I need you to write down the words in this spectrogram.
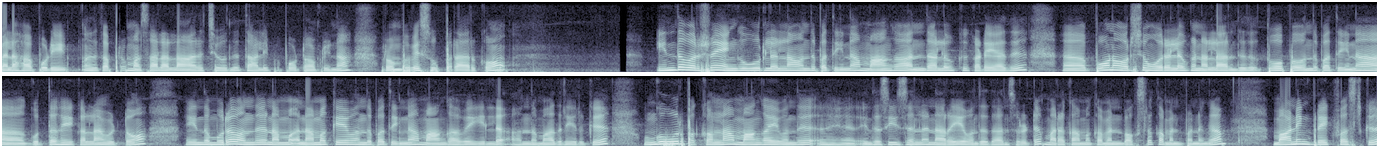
மிளகா பொடி அதுக்கப்புறம் மசாலாலாம் அரைச்சி வந்து தாளிப்பு போட்டோம் அப்படின்னா ரொம்பவே சூப்பராக இருக்கும். இந்த வருஷம் எங்கள் ஊர்லெலாம் வந்து பார்த்திங்கன்னா மாங்காய் அந்த அளவுக்கு கிடையாது. போன வருஷம் ஓரளவுக்கு நல்லா இருந்தது. தோப்பை வந்து பார்த்திங்கன்னா குத்தகைக்கெல்லாம் விட்டோம். இந்த முறை வந்து நம்ம நமக்கே வந்து பார்த்திங்கன்னா மாங்காவே இல்லை. அந்த மாதிரி இருக்குது உங்கள் ஊர் பக்கம்லாம் மாங்காய் வந்து இந்த சீசனில் நிறைய வந்ததான்னு சொல்லிட்டு மறக்காமல் கமெண்ட் பாக்ஸில் கமெண்ட் பண்ணுங்கள் மார்னிங் பிரேக்ஃபாஸ்ட்டுக்கு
